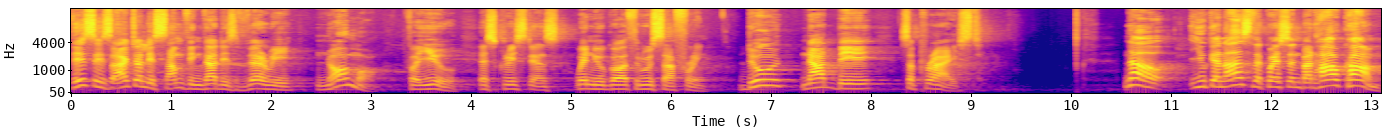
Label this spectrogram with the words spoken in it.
This is actually something that is very normal for you as Christians when you go through suffering. Do not be surprised. Now, you can ask the question, but how come?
